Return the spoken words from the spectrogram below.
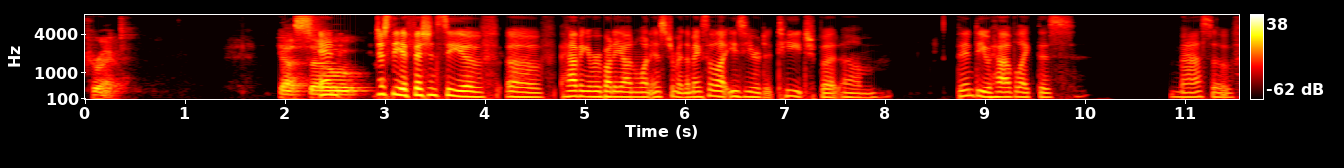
Correct. Yeah. So and just the efficiency of of having everybody on one instrument that makes it a lot easier to teach. But um, then do you have like this massive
